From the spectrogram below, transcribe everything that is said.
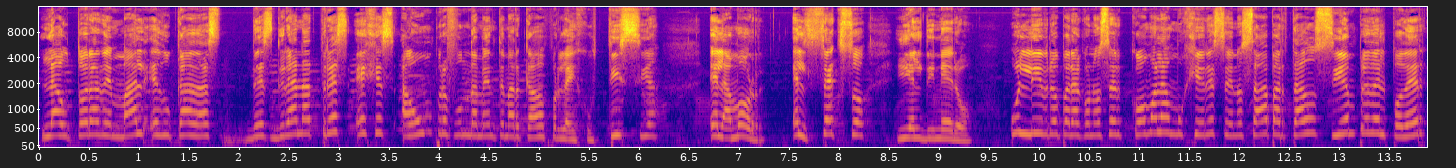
La autora de Mal Educadas desgrana tres ejes aún profundamente marcados por la injusticia, el amor, el sexo y el dinero. Un libro para conocer cómo las mujeres se nos ha apartado siempre del poder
